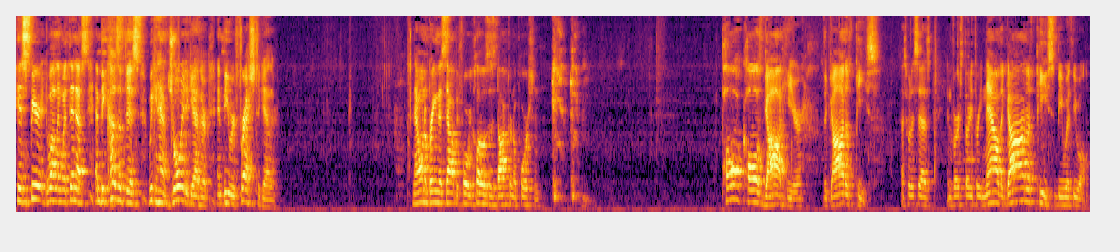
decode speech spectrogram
His Spirit dwelling within us. And because of this, we can have joy together and be refreshed together. Now, I want to bring this out before we close this doctrinal portion. Paul calls God here the God of peace. That's what it says in verse 33. Now the God of peace be with you all.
